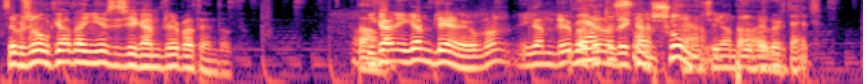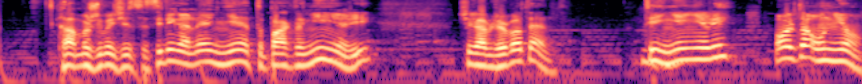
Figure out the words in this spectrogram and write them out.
Se për shembull këta njerëz që i kanë bler patentat. Po. I kanë i kanë bler, e kupton? I kanë bler patentat dhe kanë shumë që kanë bler vërtet. Ka më shumë që secili nga ne njeh të paktën një njeri që ka bler patent. Ti njeh njerëz? Olta unë njoh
